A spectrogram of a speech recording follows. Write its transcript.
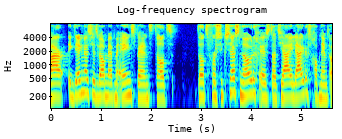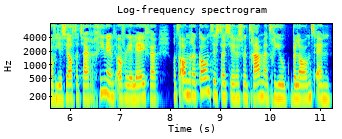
Maar ik denk dat je het wel met me eens bent dat dat voor succes nodig is dat jij leiderschap neemt over jezelf, dat jij regie neemt over je leven. Want de andere kant is dat je in een soort drama-driehoek belandt en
